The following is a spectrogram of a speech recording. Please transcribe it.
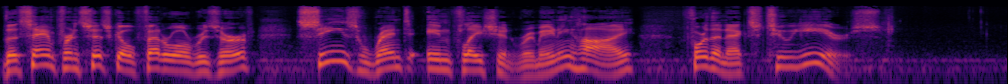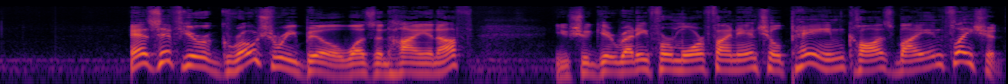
The San Francisco Federal Reserve sees rent inflation remaining high for the next two years. As if your grocery bill wasn't high enough, you should get ready for more financial pain caused by inflation.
